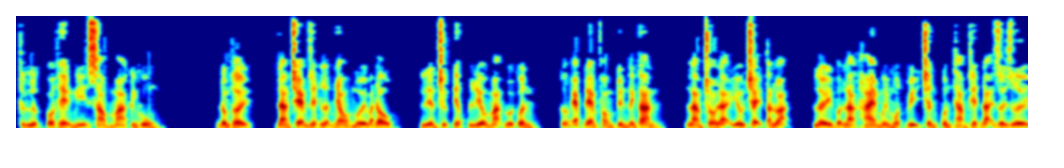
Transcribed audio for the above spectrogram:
thực lực có thể nghĩ sao mà kinh khủng. Đồng thời, đang chém giết lẫn nhau mới bắt đầu, liền trực tiếp liều mạng đội quân, cưỡng ép đem phòng tuyến đánh tan, làm cho đại yêu chạy tán loạn, lấy vẫn lạc hai mươi 21 vị chân quân thảm thiết đại giới dưới,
